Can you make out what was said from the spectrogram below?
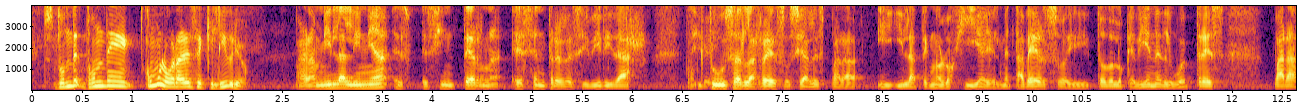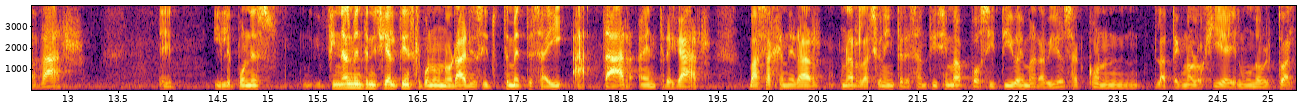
Entonces, ¿dónde, dónde, ¿cómo lograr ese equilibrio? Para mí la línea es, es interna, es entre recibir y dar. Si tú usas las redes sociales para, y, y la tecnología y el metaverso y todo lo que viene del Web 3 para dar, eh, y le pones, finalmente ni siquiera le tienes que poner un horario, si tú te metes ahí a dar, a entregar, vas a generar una relación interesantísima, positiva y maravillosa con la tecnología y el mundo virtual.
